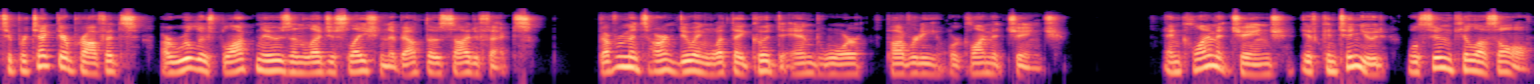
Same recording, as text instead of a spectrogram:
To protect their profits, our rulers block news and legislation about those side effects. Governments aren't doing what they could to end war, poverty, or climate change. And climate change, if continued, will soon kill us all.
